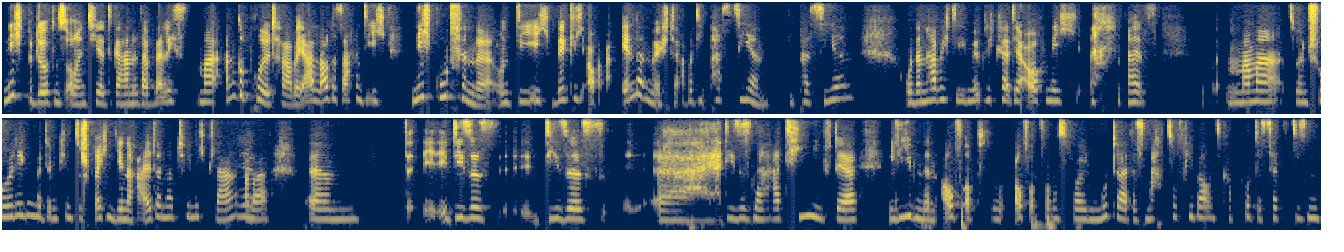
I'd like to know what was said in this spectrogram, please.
nicht bedürfnisorientiert gehandelt habe, weil ich es mal angebrüllt habe, ja, lauter Sachen, die ich nicht gut finde und die ich wirklich auch ändern möchte, aber die passieren, die passieren. Und dann habe ich die Möglichkeit ja auch mich als Mama zu entschuldigen, mit dem Kind zu sprechen, je nach Alter natürlich, klar, ja. aber ähm, dieses, dieses, äh, dieses Narrativ der liebenden, aufopfer aufopferungsvollen Mutter, das macht so viel bei uns kaputt. Das setzt diesen,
